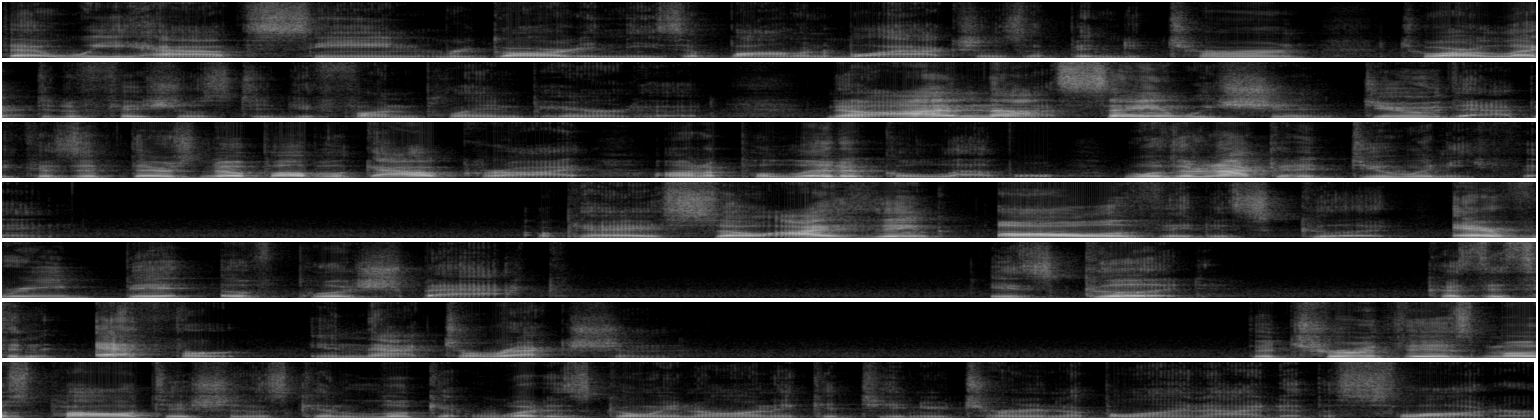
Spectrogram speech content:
that we have seen regarding these abominable actions have been to turn to our elected officials to defund Planned Parenthood. Now, I'm not saying we shouldn't do that because if there's no public outcry on a political level, well, they're not going to do anything. Okay, so I think all of it is good. Every bit of pushback is good because it's an effort in that direction. The truth is, most politicians can look at what is going on and continue turning a blind eye to the slaughter,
